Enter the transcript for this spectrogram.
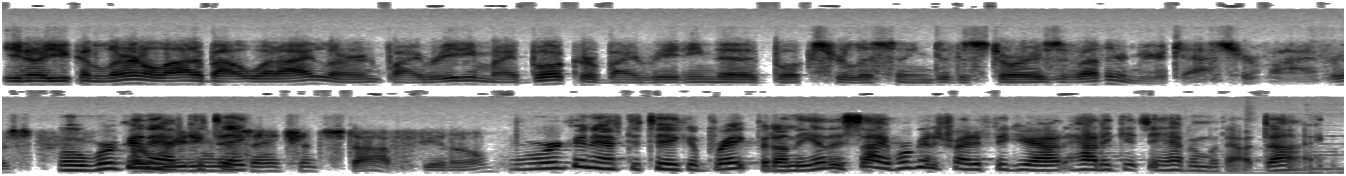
you know, you can learn a lot about what I learned by reading my book or by reading the books or listening to the stories of other near-death survivors. Well, we're going to have reading to take this ancient stuff, you know. We're going to have to take a break, but on the other side, we're going to try to figure out how to get to heaven without dying.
